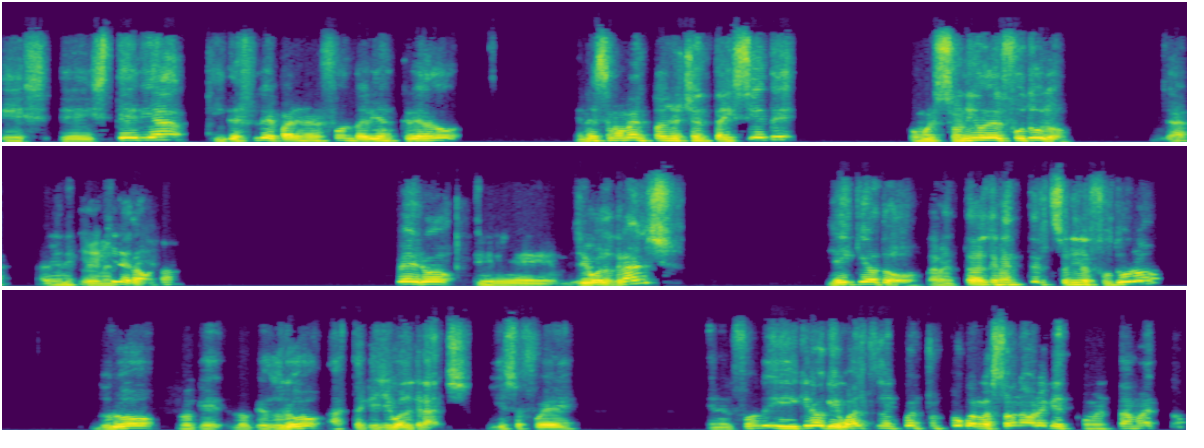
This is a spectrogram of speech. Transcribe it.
es, eh, Histeria y Def Leppard en el fondo habían creado en ese momento, año 87, como el sonido del futuro, ¿ya? Habían experimentado. Pero eh, llegó el grunge y ahí quedó todo. Lamentablemente el sonido del futuro duró lo que, lo que duró hasta que llegó el grunge. Y eso fue en el fondo, y creo que igual le encuentro un poco razón ahora que comentamos esto.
